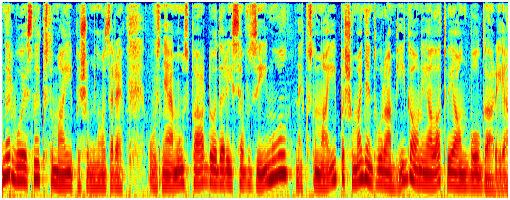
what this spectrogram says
darbojas nekustamā īpašuma nozarē. Uzņēmums pārdod arī savu zīmolu nekustamā īpašuma aģentūrām Igaunijā, Latvijā un Bulgārijā.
